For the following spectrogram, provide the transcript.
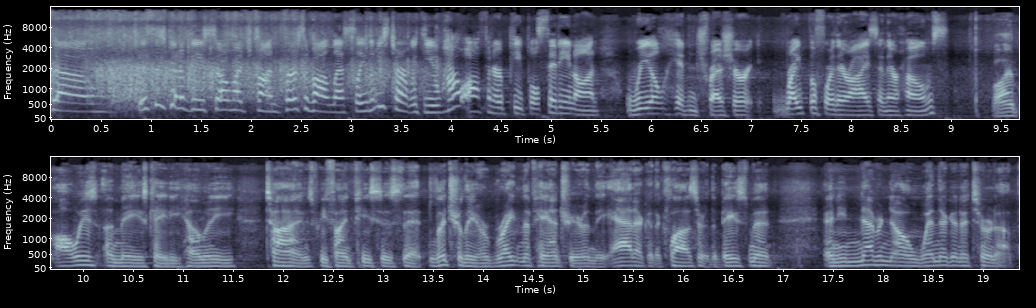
So this is going to be so much fun. First of all, Leslie, let me start with you. How often are people sitting on real hidden treasure right before their eyes in their homes? Well, I'm always amazed, Katie, how many times we find pieces that literally are right in the pantry or in the attic or the closet or the basement, and you never know when they're going to turn up.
